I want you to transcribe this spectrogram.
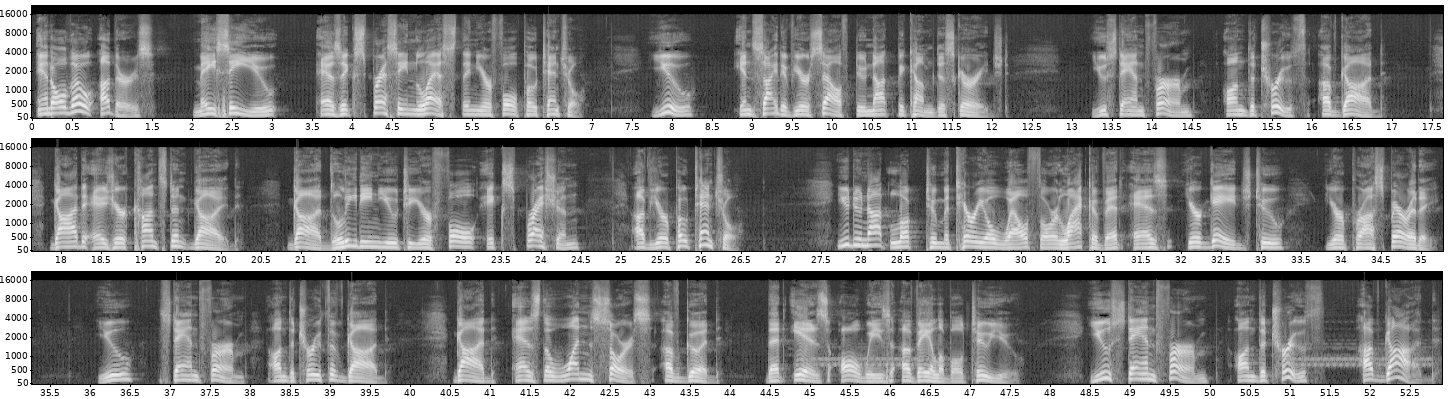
And although others may see you as expressing less than your full potential, you, inside of yourself, do not become discouraged. You stand firm on the truth of God. God as your constant guide. God leading you to your full expression of your potential. You do not look to material wealth or lack of it as your gauge to your prosperity. You stand firm on the truth of God. God as the one source of good that is always available to you. You stand firm on the truth of God.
